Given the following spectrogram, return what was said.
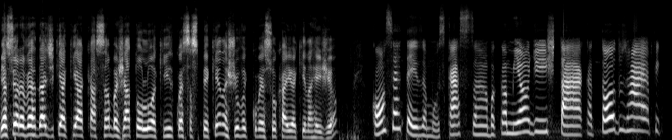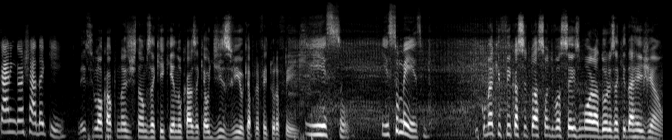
Minha senhora, é verdade que aqui a caçamba já atolou aqui com essas pequenas chuvas que começou a cair aqui na região? Com certeza, moço. Caçamba, caminhão de estaca, todos já ficaram enganchados aqui. Nesse local que nós estamos aqui, que no caso aqui é o desvio que a prefeitura fez. Isso, isso mesmo. E como é que fica a situação de vocês, moradores aqui da região?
